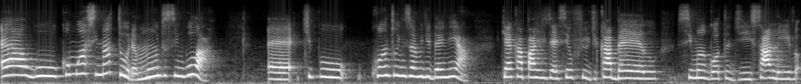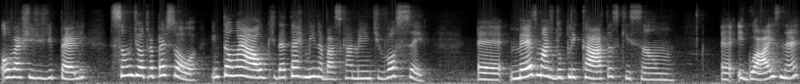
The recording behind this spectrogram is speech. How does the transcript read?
É algo como uma assinatura muito singular. É, tipo, quanto um exame de DNA que é capaz de dizer se o fio de cabelo, se uma gota de saliva ou vestígios de pele são de outra pessoa. Então é algo que determina basicamente você. É, mesmo as duplicatas, que são é, iguais, né?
